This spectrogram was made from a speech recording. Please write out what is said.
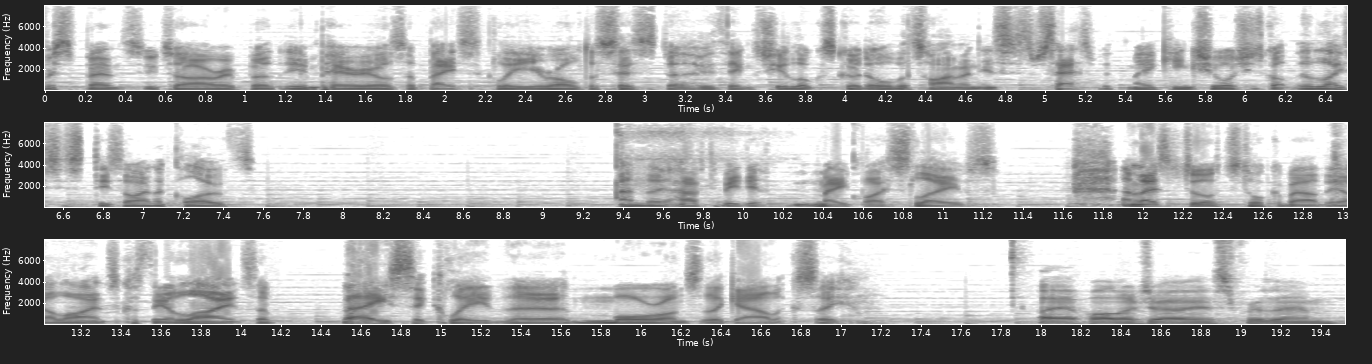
respect, Utari, but the Imperials are basically your older sister who thinks she looks good all the time and is obsessed with making sure she's got the latest designer clothes. And they have to be made by slaves. And let's just talk about the Alliance, because the Alliance are basically the morons of the galaxy. I apologize for them.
